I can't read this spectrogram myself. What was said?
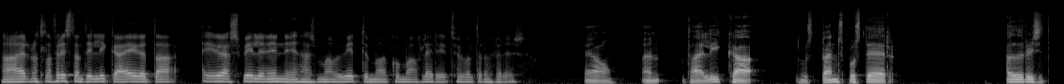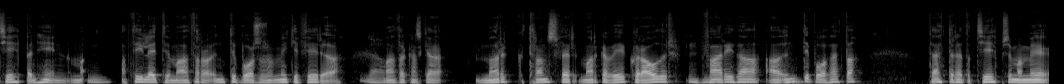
það er náttúrulega fristandi líka að eiga, þetta, eiga spilin inni þar sem við vitum að koma fleiri tvöfaldar umferðir. Já, en það er líka benchboost er öðruvísi tip en hinn. Mm, að því leiti maður þarf að undirbúa svo mikið fyrir það. Já, maður þarf kannski að mörg transfer marga vikur áður Mhm. fara í það að Mhm. undirbúa þetta. Þetta er þetta tip sem að mig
